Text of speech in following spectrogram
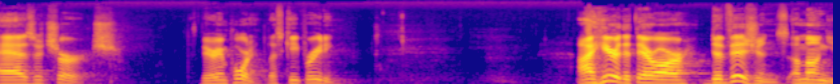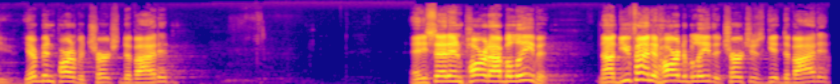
as a church. Very important. Let's keep reading. I hear that there are divisions among you. You ever been part of a church divided? And he said, In part, I believe it. Now, do you find it hard to believe that churches get divided?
